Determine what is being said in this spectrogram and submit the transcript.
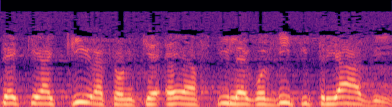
τε και ακύρατον και εαυτή λεγοδίτη τριάδη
